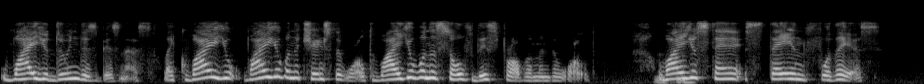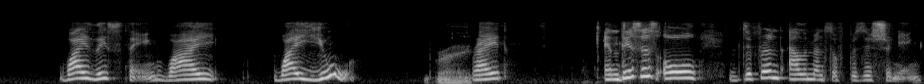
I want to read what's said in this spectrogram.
why are you doing this business? Like why you why you want to change the world? Why you want to solve this problem in the world? Mm-hmm. why you stay staying for this? Why this thing? Why why you? Right. Right? And this is all different elements of positioning.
